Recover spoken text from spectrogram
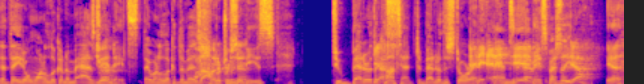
that they don't want to look at them as mandates. They want to look at them as 100%. opportunities to better the Yes. content, to better the story. And it- and it did. I mean, especially Yeah, Yeah,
